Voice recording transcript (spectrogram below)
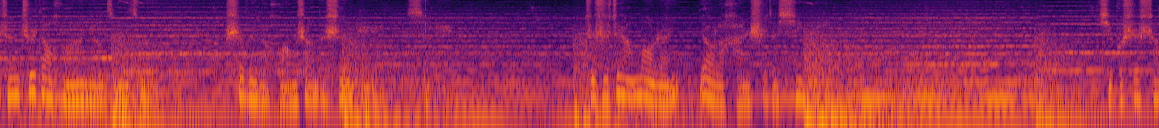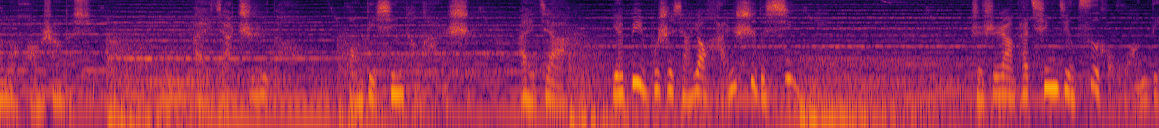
儿臣知道皇额娘这么做是为了皇上的圣誉、思虑，只是这样贸然要了韩氏的性命，岂不是伤了皇上的心？哀家知道皇帝心疼韩氏，哀家也并不是想要韩氏的性命，只是让他清静伺候皇帝，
